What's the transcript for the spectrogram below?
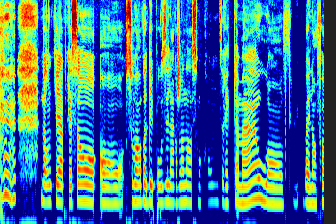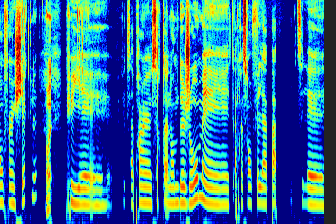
Donc, euh, après ça, on, on- souvent, on va déposer l'argent dans son compte directement ou on, ben, dans le fond, on fait un chèque. Là. Ouais. Puis, euh, fait que ça prend un certain nombre de jours, mais après ça, on fait la, le-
